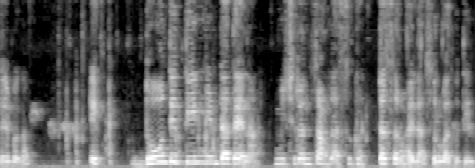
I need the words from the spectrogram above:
ते बघा. एक दोन ते तीन मिनिटात आहे ना मिश्रण चांगलं असं घट्टसर व्हायला सुरुवात होते.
